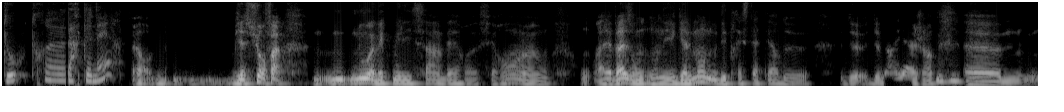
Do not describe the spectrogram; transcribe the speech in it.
d'autres euh, partenaires? Alors, bien sûr, enfin, nous, avec Mélissa Imbert-Ferrand, euh, à la base, on, est également, nous, des prestataires de, de, de mariage. Hein. Mhm. euh,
